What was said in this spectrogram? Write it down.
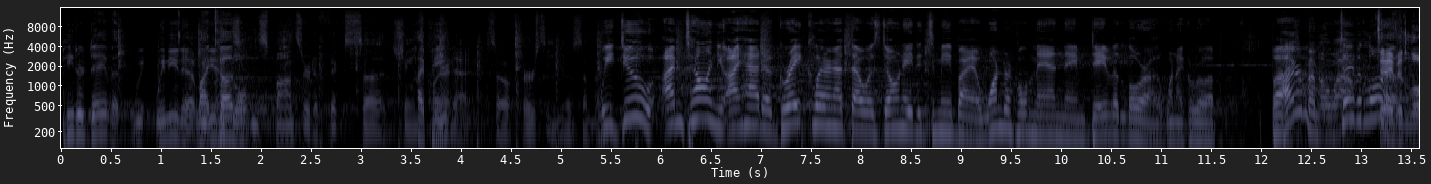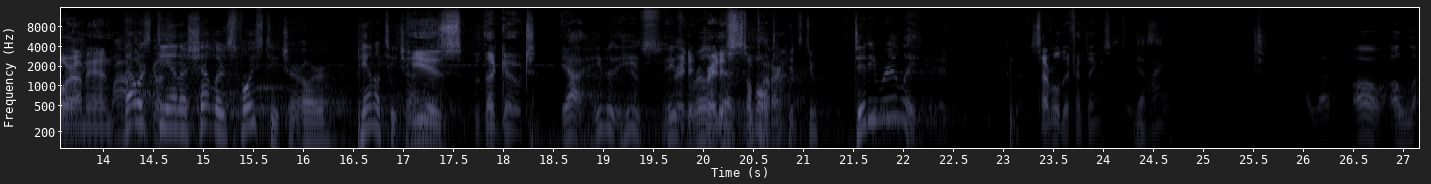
Peter David. We, we need a, My we need cousin. a golden sponsor to fix uh, Shane's Hi, Pete. clarinet. So if you knows somebody. We do. I'm telling you, I had a great clarinet that was donated to me by a wonderful man named David Laura when I grew up. But I remember Oh, wow. David Laura. David Laura, man. That was there goes- Deanna Shetler's voice teacher or piano teacher. I He mean. is the goat. Yeah, he was. He's he's Great- really greatest good. of He all taught our time. kids too. Did he really? Several different things. Yes. Eleven. Oh, ele-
